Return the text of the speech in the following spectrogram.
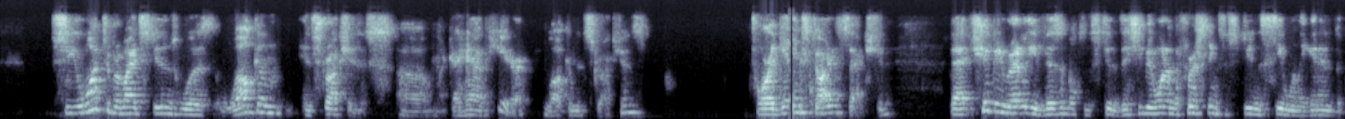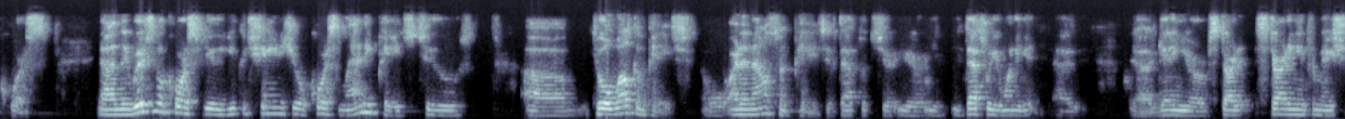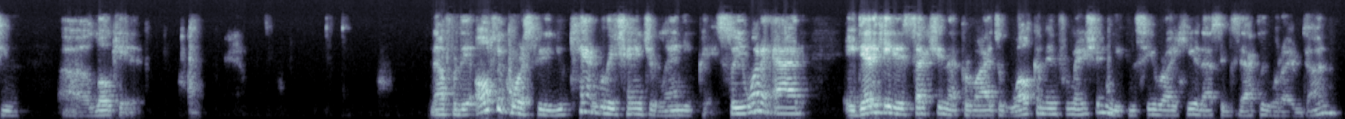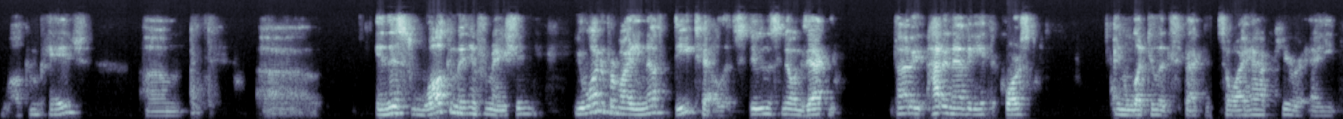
So you want to provide students with welcome instructions, uh, like I have here, welcome instructions, or a getting started section that should be readily visible to the students. This should be one of the first things the students see when they get into the course. Now, in the original course view, you could change your course landing page to uh, to a welcome page or an announcement page if that's what you're, you're if that's where you want to get uh, uh, getting your start starting information uh, located. Now for the Ultra course view, you can't really change your landing page. So you want to add a dedicated section that provides welcome information. You can see right here, that's exactly what I've done, welcome page. Um, uh, in this welcome information, you want to provide enough detail that students know exactly how to, how to navigate the course and what to expect. So I have here a,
